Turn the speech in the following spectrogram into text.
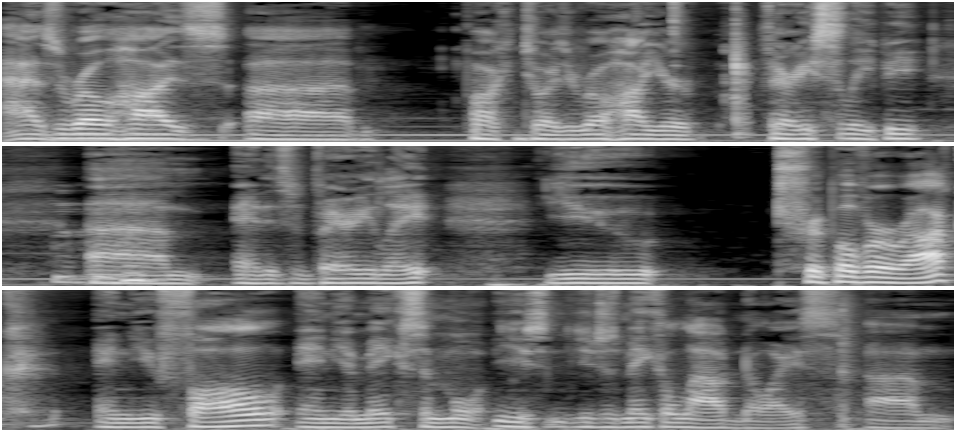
as Roha is uh, walking towards you, Roha, you're very sleepy, um, and it's very late. You trip over a rock and you fall, and you make some more. You you just make a loud noise um,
